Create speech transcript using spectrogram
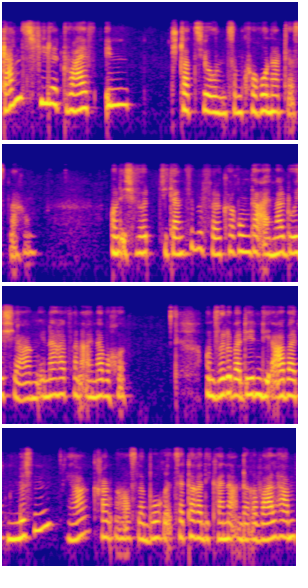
ganz viele Drive-In Station zum Corona-Test machen. Und ich würde die ganze Bevölkerung da einmal durchjagen innerhalb von einer Woche. Und würde bei denen, die arbeiten müssen, ja, Krankenhaus, Labore etc., die keine andere Wahl haben,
